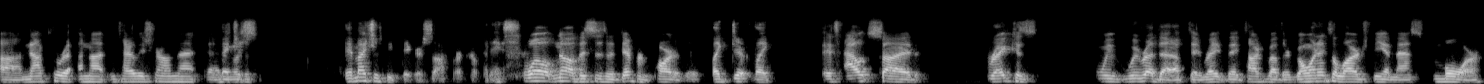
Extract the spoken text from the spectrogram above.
Uh, I'm not correct. I'm not entirely sure on that. I think it was just- It might just be bigger software companies, well, no, this is a different part of it. like di- like It's outside, right? Because we we read that update, right? They talked about they're going into large VMS more.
